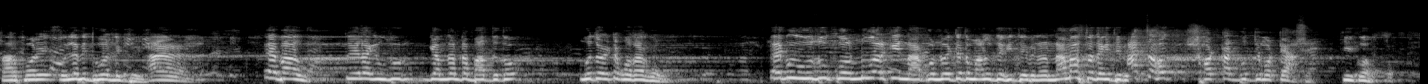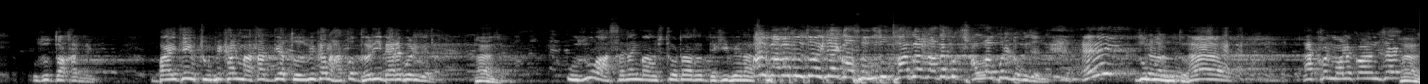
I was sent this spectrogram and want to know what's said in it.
তারপরে ওইলাবি ধোয়ার লিখবে। হ্যাঁ। এ বাউ তুই এলাকি উজুর গ্যামদামটা বাদ দে তো। মুই তো একটা কথা কম এই বুই উজু করনু আর কি না করনু এটা তো মানুষ দেখি দেবে না। নামাজটা দেখি দেবে আচ্ছা হোক শর্টকাট বুদ্ধি মরতে আসে। কি কর উজুর দরকার নেই। বাড়ি থেকে টুপি খান মাথার দিয়ে তসবি খান হাতত ধরি বেড়ে পড়িবে না। হ্যাঁ। উজু আসে নাই মানুষ তো ওটা দেখিবে না। আরে বাবা তো ওইটাই কথা। উজু থাকবে না থাকবে ছাল্লা উপরে ঢুকে যাবে এই? জুম্মার ভিতর। হ্যাঁ। এখন মনে করেন যে হ্যাঁ।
